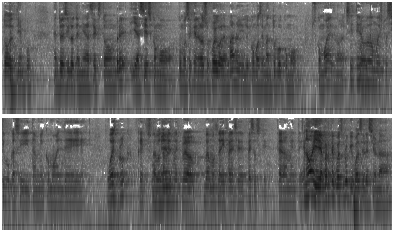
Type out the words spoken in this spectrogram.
todo el tiempo. Entonces sí lo tenía sexto hombre y así es como, como se generó su juego de mano y cómo se mantuvo como, pues, como es, ¿no? Sí, tiene un juego muy explosivo, casi también como el de Westbrook, que su juego También. también es muy... Pero vemos la diferencia de pesos, que claramente... es. No, y aparte Westbrook igual se lesiona.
